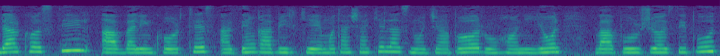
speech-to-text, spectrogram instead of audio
در کاستیل اولین کورتس از این قبیل که متشکل از نجبا روحانیون و بورژوازی بود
